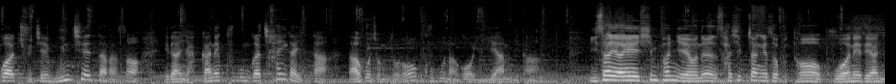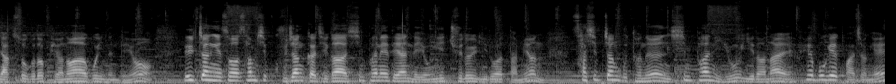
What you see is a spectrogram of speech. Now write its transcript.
과 주제, 문체에 따라서 이러한 약간의 구분과 차이가 있다라고 정도로 구분하고 이해합니다. 이사야의 심판 예언은 40장에서부터 구원에 대한 약속으로 변화하고 있는데요. 1장에서 39장까지가 심판에 대한 내용이 주를 이루었다면 40장부터는 심판 이후 일어날 회복의 과정에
